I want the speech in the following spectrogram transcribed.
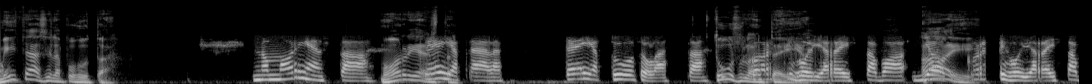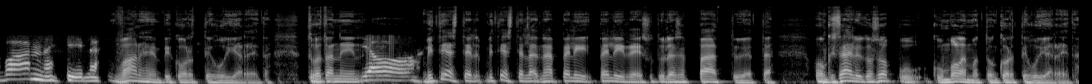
Mitä sillä puhutaan? No morjensta. Morjesta. Teija täällä. Teija Tuusulasta. Tuusulan Teija. Korttihuijareista, va- joo, korttihuijareista vanhin. Vanhempi korttihuijareita. Tuota niin, Joo. miten teillä, miten teillä nämä peli, pelireissut yleensä päättyy, että onko säilyykö sopu, kun molemmat on korttihuijareita?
